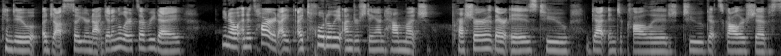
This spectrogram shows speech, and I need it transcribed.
can do adjust so you're not getting alerts every day. You know, and it's hard. I, I totally understand how much pressure there is to get into college, to get scholarships.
